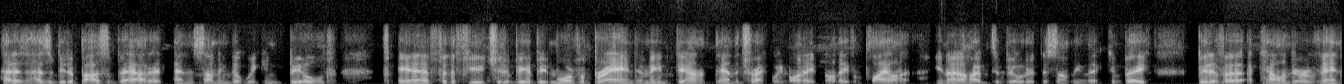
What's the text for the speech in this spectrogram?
has, has a bit of buzz about it, and something that we can build uh, for the future to be a bit more of a brand. I mean, down down the track, we might not even play on it. You know, I hope to build it to something that can be a bit of a, a calendar event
